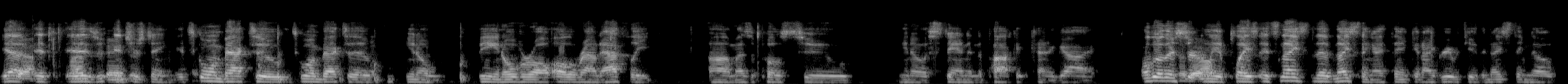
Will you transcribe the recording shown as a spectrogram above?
yeah, yeah it, it is interesting. It's going back to it's going back to you know being an overall all around athlete um, as opposed to you know a stand in the pocket kind of guy. Although there's certainly a place. It's nice. The nice thing I think, and I agree with you. The nice thing though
